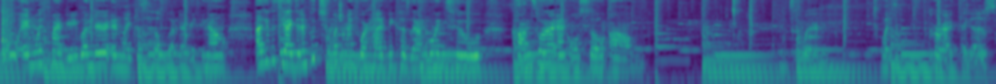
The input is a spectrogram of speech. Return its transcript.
Go in with my beauty blender and like just help blend everything out. As you can see, I didn't put too much on my forehead because then I'm going to contour and also um what's the word? Like correct, I guess.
